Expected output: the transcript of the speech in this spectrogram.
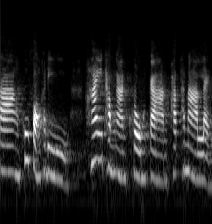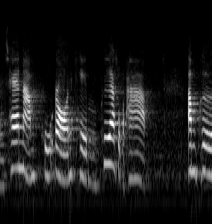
จ้างผู้ฟ้องคดี ให้ทำงานโครงการพัฒนาแหล่งแช่น้ำพุร้อนเค็มเพื่อสุขภาพ อำเภอ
